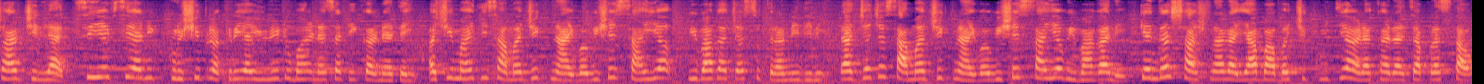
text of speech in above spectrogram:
चार जिल्ह्यात सीएफसी आणि कृषी प्रक्रिया युनिट उभारण्यासाठी करण्यात येईल अशी माहिती सामाजिक न्याय व विशेष सहाय्य विभागाच्या सूत्रांनी दिली. राज्याच्या सामाजिक न्याय व विशेष सहाय्य विभागाने केंद्र शासनाला याबाबतची कृती आराखड्याचा प्रस्ताव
